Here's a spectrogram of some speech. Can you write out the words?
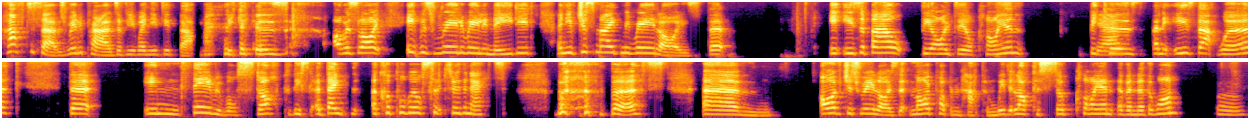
have to say, I was really proud of you when you did that because I was like, it was really, really needed. And you've just made me realize that it is about the ideal client because, yeah. and it is that work that in theory will stop this. They, a couple will slip through the net, but, but um, I've just realised that my problem happened with like a sub client of another one. Mm.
